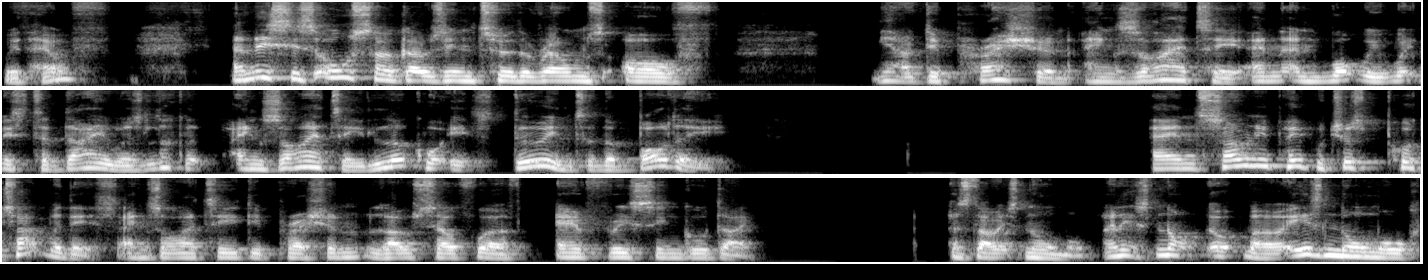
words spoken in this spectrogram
with health? And this is also goes into the realms of, you know, depression, anxiety, and and what we witnessed today was look at anxiety. Look what it's doing to the body. And so many people just put up with this anxiety, depression, low self worth every single day as though it's normal. And it's not, well, it is normal,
